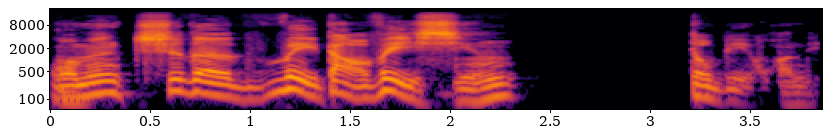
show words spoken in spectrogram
我们吃的味道、味型都比皇帝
